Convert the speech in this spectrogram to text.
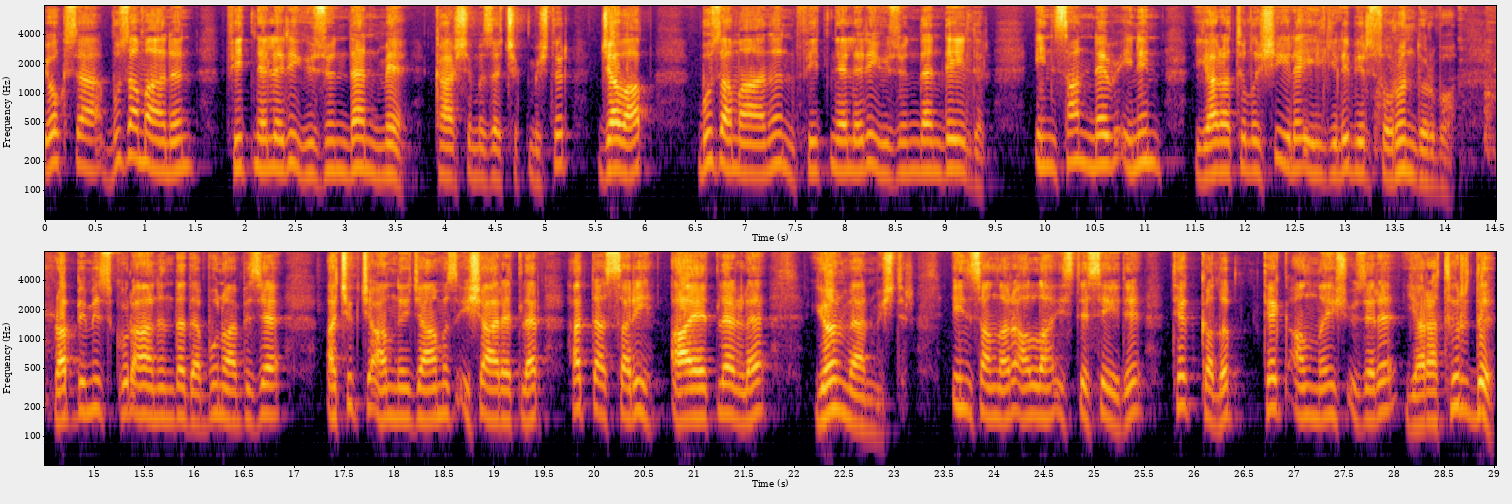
Yoksa bu zamanın fitneleri yüzünden mi karşımıza çıkmıştır? Cevap, bu zamanın fitneleri yüzünden değildir. İnsan nev'inin yaratılışı ile ilgili bir sorundur bu. Rabbimiz Kur'an'ında da buna bize açıkça anlayacağımız işaretler, hatta sarih ayetlerle yön vermiştir insanları Allah isteseydi tek kalıp tek anlayış üzere yaratırdı,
